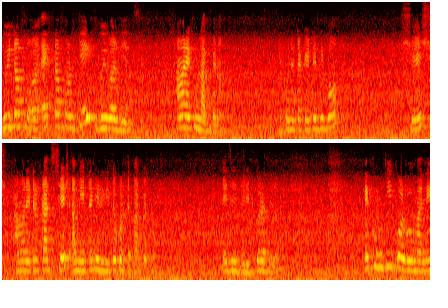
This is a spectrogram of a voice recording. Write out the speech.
দুইটা একটা ফন্টকেই দুইবার দিয়ে দিছে। আমার এখন লাগবে না। এখন এটা কেটে দিব। শেষ। আমার এটার কাজ শেষ। আমি এটাকে ডিলিটও করতে পারব এখন। এই যে ডিলিট করে দিলাম। এখন কি করব মানে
